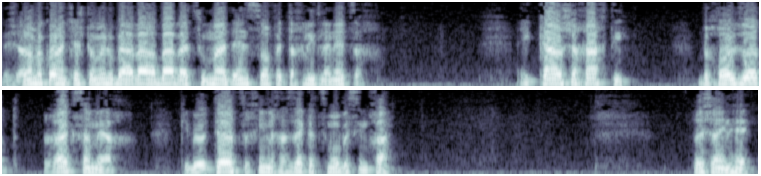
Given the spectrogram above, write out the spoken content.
ושלום לכל אנשי שלומנו באהבה רבה ועצומה עד אין סוף ותכלית לנצח. עיקר שכחתי, בכל זאת רק שמח, כי ביותר צריכים לחזק עצמו בשמחה. רע"ה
